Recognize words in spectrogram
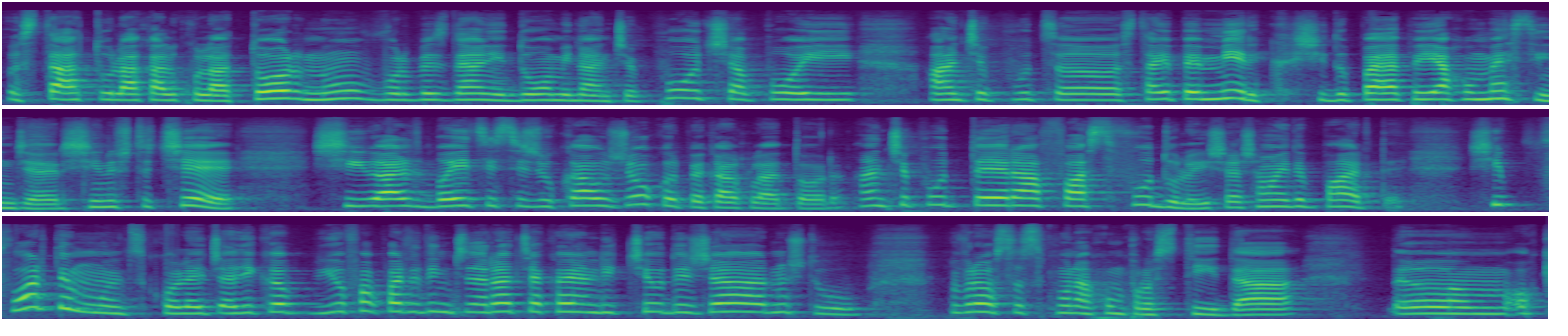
statul la calculator, nu? Vorbesc de anii 2000 la început și apoi a început să stai pe Mirc și după aia pe Yahoo Messenger și nu știu ce. Și alți băieții se jucau jocuri pe calculator. A început era fast food-ului și așa mai departe. Și foarte mulți colegi, adică eu fac parte din generația care în liceu deja, nu știu, nu vreau să spun acum prostii, dar um, ok,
